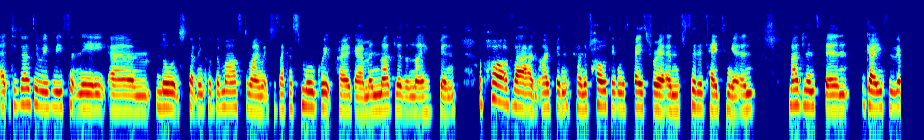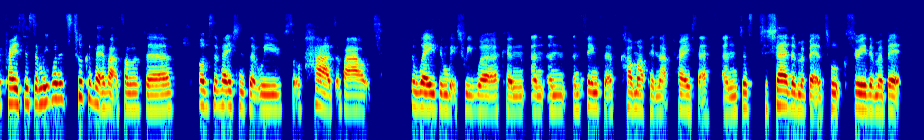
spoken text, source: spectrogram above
at Jajaze, we've recently um, launched something called the Mastermind, which is like a small group program, and Madeline and I have been a part of that, and I've been kind of holding the space for it and facilitating it. And Madeline's been going through the process, and we wanted to talk a bit about some of the observations that we've sort of had about the ways in which we work and, and, and, and things that have come up in that process and just to share them a bit and talk through them a bit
